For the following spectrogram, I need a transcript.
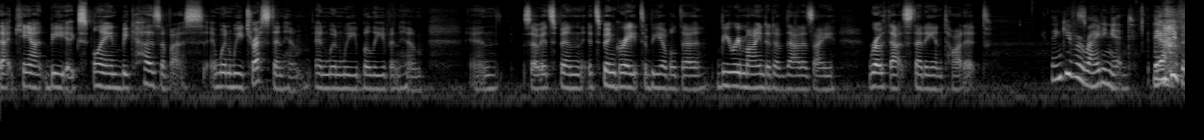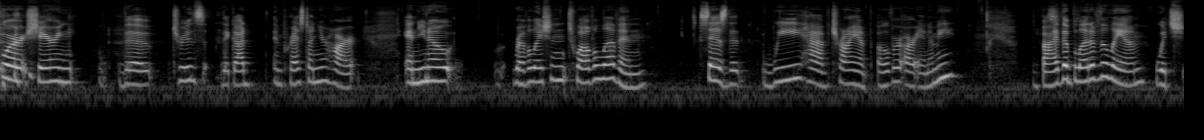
that can't be explained because of us and when we trust in him and when we believe in him and so it's been it's been great to be able to be reminded of that as i wrote that study and taught it Thank you for writing it. Thank Yeah. you for sharing the truths that God impressed on your heart. And you know, Revelation 12:11 says that we have triumph over our enemy by the blood of the lamb, which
